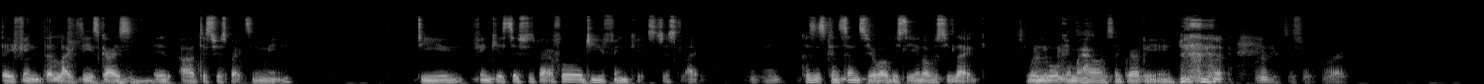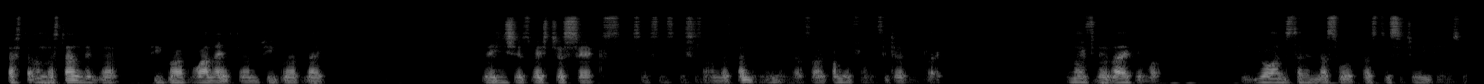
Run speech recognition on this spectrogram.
They think that like these guys are disrespecting me. Do you think it's disrespectful, or do you think it's just like mm-hmm. because it's consensual, obviously, and obviously like when you walk in my house, I grab you. I love it disrespectful. Like that's the understanding that people have one night stands, people have like relationships where it's just sex. It's, it's, it's, just understanding, isn't it? That's where I'm coming from. If you don't like, not if you don't like it, but you're understanding that's what that's the situation. So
